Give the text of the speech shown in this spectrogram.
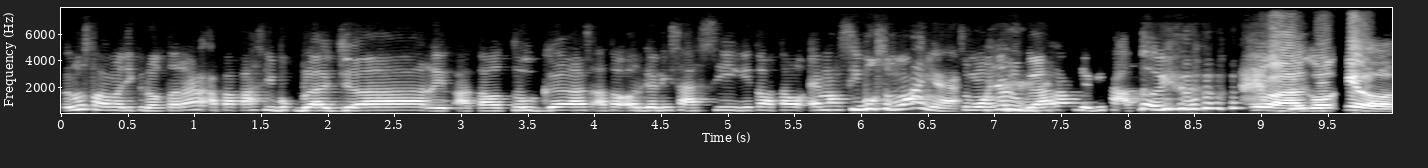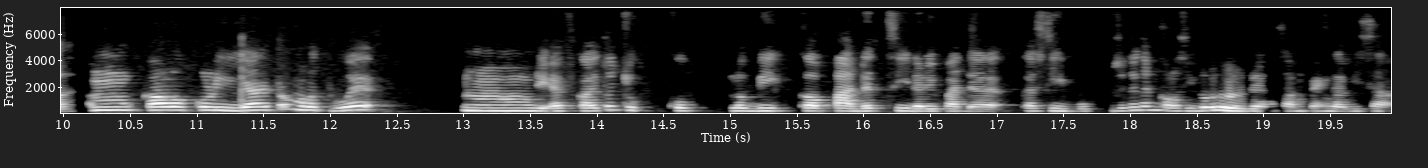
Lu selama di kedokteran apakah sibuk belajar atau tugas atau organisasi gitu atau emang sibuk semuanya? Semuanya lu garap jadi satu gitu. Wah, gokil. Em, kalau kuliah itu menurut gue em, di FK itu cukup lebih ke padat sih daripada ke sibuk. Maksudnya kan kalau sibuk Mm. udah yang sampai nggak bisa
